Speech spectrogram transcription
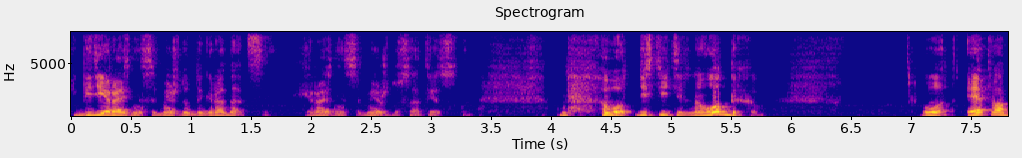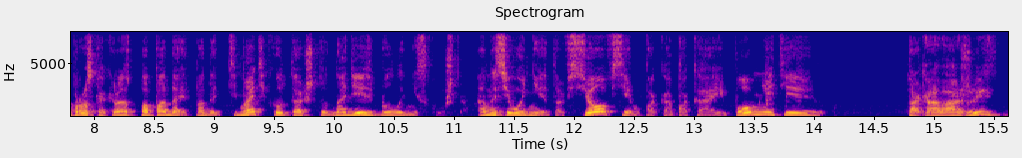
где разница между деградацией и разница между, соответственно, вот, действительно отдыхом, вот, этот вопрос как раз попадает под эту тематику, так что, надеюсь, было не скучно. А на сегодня это все. Всем пока-пока и помните, такова жизнь.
